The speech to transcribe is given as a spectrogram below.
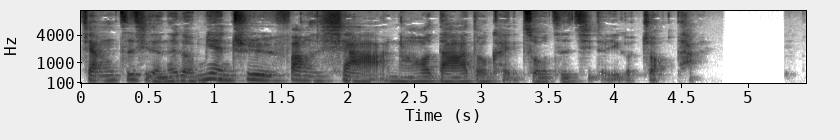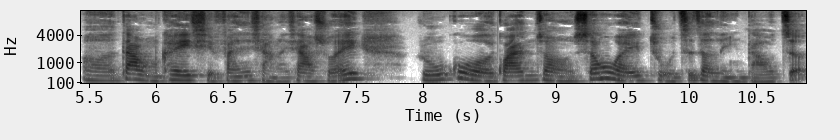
将自己的那个面具放下，然后大家都可以做自己的一个状态。呃，但我们可以一起分享一下，说，诶，如果观众身为组织的领导者，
